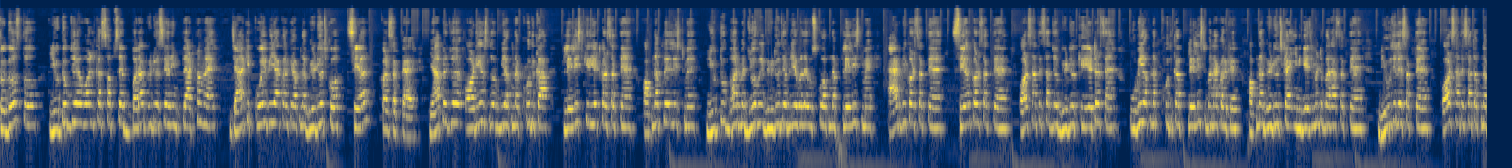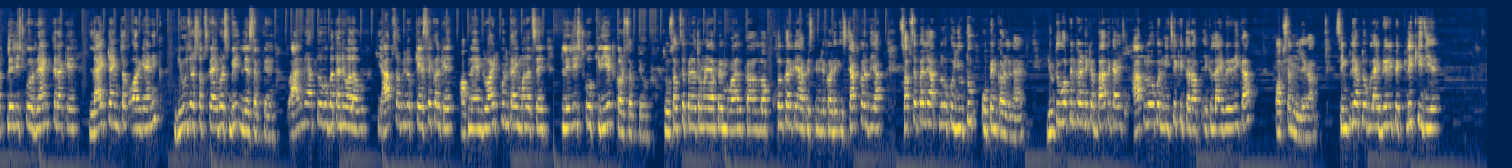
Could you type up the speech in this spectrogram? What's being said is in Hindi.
तो दोस्तों, YouTube जो है वर्ल्ड का सबसे बड़ा वीडियो शेयरिंग प्लेटफॉर्म है, जहाँ की कोई भी आकर के अपना वीडियोज़ को शेयर कर सकता है। यहाँ पे जो है ऑडियंस लोग भी अपना खुद का प्लेलिस्ट क्रिएट कर सकते हैं। अपना प्लेलिस्ट में यूट्यूब भर में जो भी वीडियोज़ अवेलेबल है, उसको अपना प्लेलिस्ट में ऐड भी कर सकते हैं शेयर कर सकते हैं। और साथ ही साथ जो वीडियो क्रिएटर्स हैं, वो भी अपना खुद का प्लेलिस्ट बना करके अपना वीडियोज़ का इंगेजमेंट बढ़ा सकते हैं व्यूज़ ले सकते हैं। और साथ ही साथ अपना प्लेलिस्ट को रैंक करा के लाइफ टाइम तक ऑर्गेनिक व्यूज़ और सब्सक्राइबर्स भी ले सकते हैं। तो आज मैं आप लोगों को बताने वाला हूँ कि आप सभी लोग कैसे करके अपने एंड्रॉयड फ़ोन का ही मदद से प्लेलिस्ट को क्रिएट कर सकते हो। तो सबसे पहले तो मैं यहाँ पे मोबाइल का लॉक खोल करके यहाँ पे स्क्रीन रिकॉर्डिंग स्टार्ट कर दिया। सबसे पहले आप लोगों को यूट्यूब ओपन कर लेना है। यूट्यूब ओपन करने के बाद गाइज़ आप लोगों को नीचे की तरफ़ एक लाइब्रेरी का ऑप्शन मिलेगा। सिंपली आप लोग लाइब्रेरी पे क्लिक कीजिए।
